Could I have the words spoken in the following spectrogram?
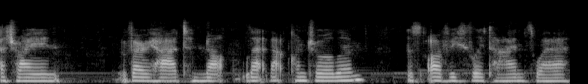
are trying very hard to not let that control them. There's obviously times where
